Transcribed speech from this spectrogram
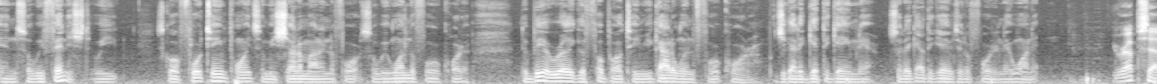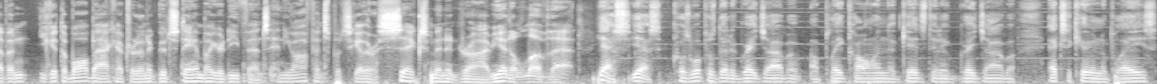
and so we finished. We scored 14 points and we shut them out in the fourth. So we won the fourth quarter to be a really good football team, you got to win the fourth quarter, but you got to get the game there. So they got the game to the fourth and they won it. You're up seven. You get the ball back after a good stand by your defense, and the offense puts together a six-minute drive. You had to love that. Yes, yes. Coach Whipples did a great job of, of, play calling. The kids did a great job of executing the plays,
